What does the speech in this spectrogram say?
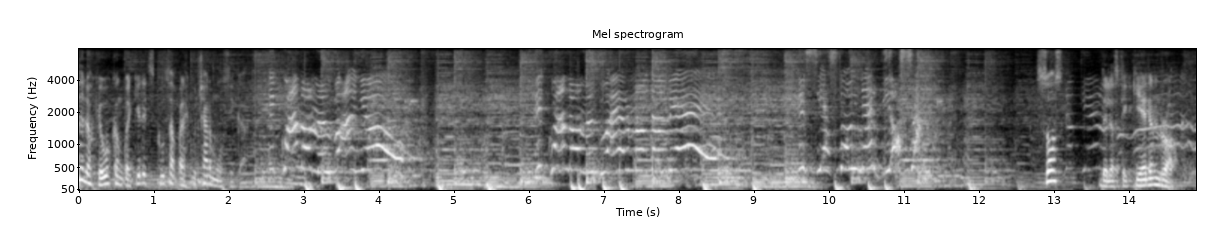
De los que buscan cualquier excusa para escuchar música. Y cuando me baño, y cuando me duermo también, y si estoy nerviosa, Sos de los que quieren rock.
